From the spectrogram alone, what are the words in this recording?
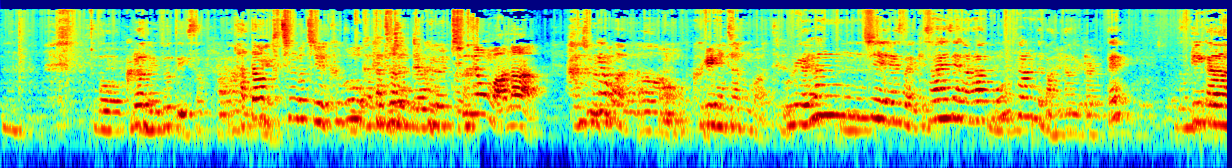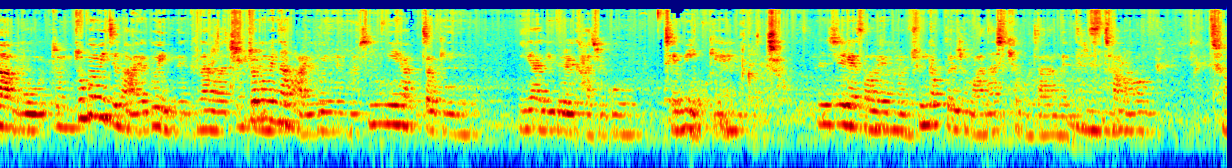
뭐 그런 의도도 있었고요. 갖다가 붙인 것 중에 그거 갖다 괜찮은데 붙였죠. 그 충격 완화. 충격만 어. 어, 그게 괜찮은 것 같아요. 우리가 현실에서 이렇게 사회생활하고 사람들 만나고 이럴 때 우리가 뭐 좀 조금이지만 알고 있는 그나마 좀 조금이나마 알고 있는 그런 심리학적인 이야기들을 가지고 재미있게 그렇죠. 현실에서의 그런 충격들을 좀 완화시켜보자 매트리스처럼 그쵸.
